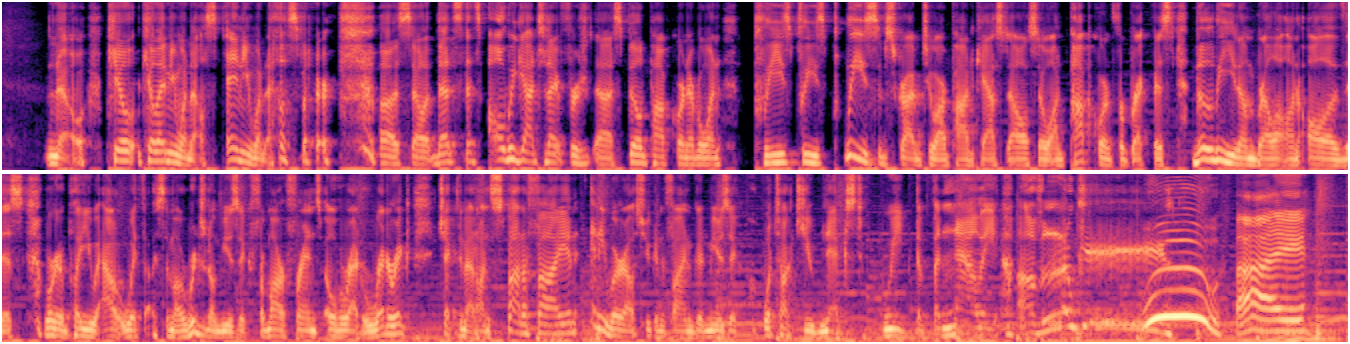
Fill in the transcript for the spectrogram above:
No kill kill anyone else anyone else but her. Uh, so that's that's all we got tonight for uh, spilled popcorn everyone. Please please please subscribe to our podcast also on popcorn for breakfast the lead umbrella on all of this. We're going to play you out with some original music from our friends over at rhetoric. Check them out on spotify and anywhere else you can find good music. We'll talk to you next week the finale of loki! Woo! bye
